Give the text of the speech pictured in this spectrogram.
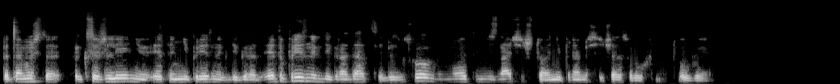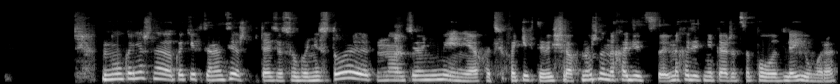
Потому что, к сожалению, это не признак деградации. Это признак деградации, безусловно, но это не значит, что они прямо сейчас рухнут, увы. Ну, конечно, каких-то надежд питать особо не стоит, но тем не менее, хоть в каких-то вещах нужно находиться, находить, мне кажется, повод для юмора.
